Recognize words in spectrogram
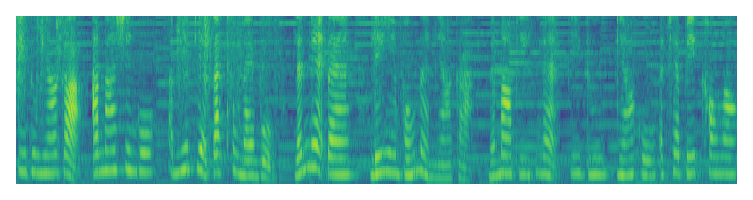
ပြည်သူများကအာဏာရှင်ကို အမြင့်ပြတ်တိုက်ထုတ်နိုင်ဖို့လက်နက်တန်း လေရင်ဘုံးတံများကမမပြည်နှက်ပြည်သူများကိုအချက်ပေးခေါင်းလောင်း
